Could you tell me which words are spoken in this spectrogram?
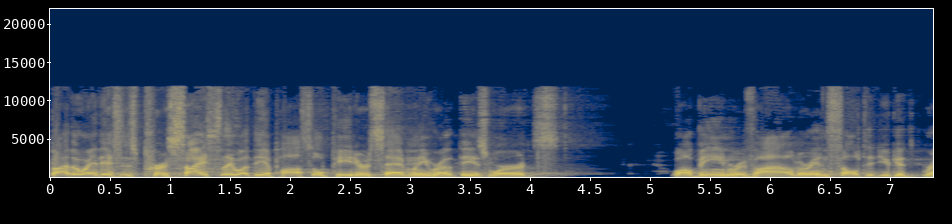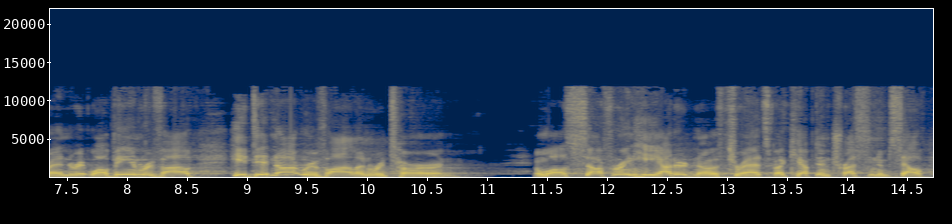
By the way, this is precisely what the apostle Peter said when he wrote these words. While being reviled or insulted, you could render it. While being reviled, he did not revile in return. And while suffering, he uttered no threats, but kept entrusting himself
